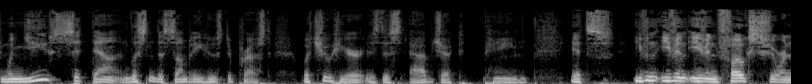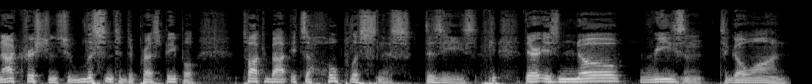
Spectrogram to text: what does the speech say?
When you sit down and listen to somebody who's depressed, what you hear is this abject pain. It's even even even folks who are not Christians who listen to depressed people talk about it's a hopelessness disease. there is no reason to go on.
